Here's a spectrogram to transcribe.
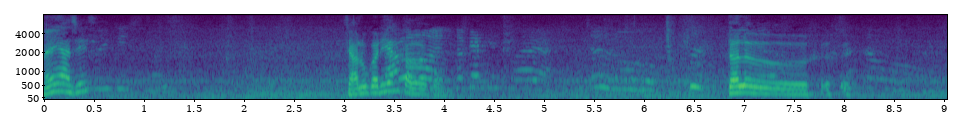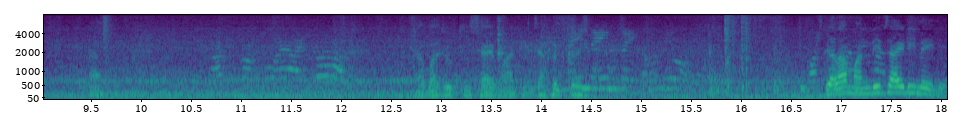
નહીં, આશીષ? ચાલુ કરીએ ને કલર કોમ ચલો. આ બાજુ કિસાય માટી ચાલુ કર. પેલા મંદિર સાઈડ લઈ લે.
